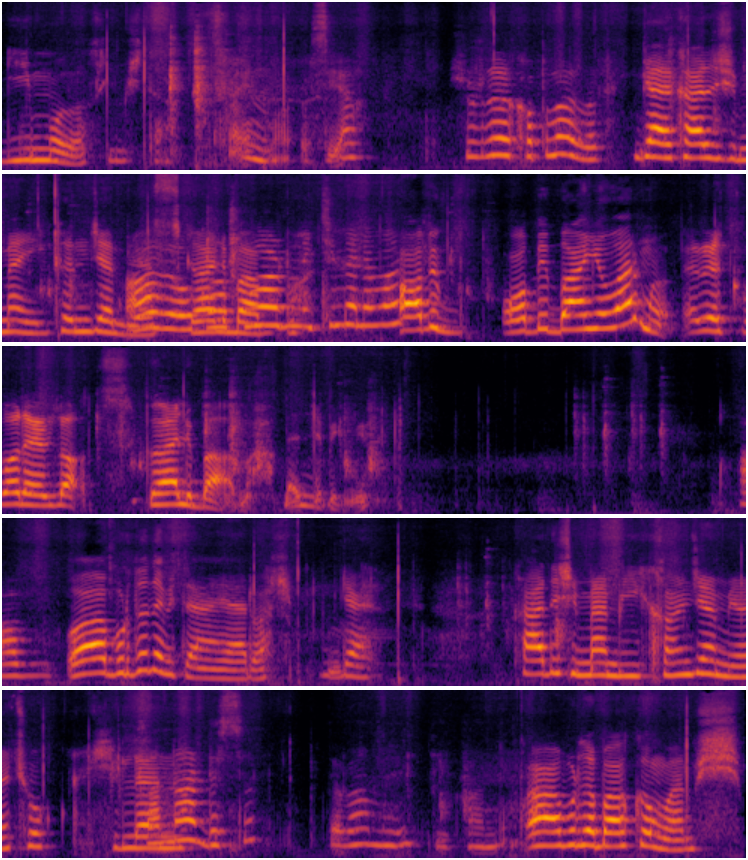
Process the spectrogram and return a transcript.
giyinme odasıymış tamam. Sayın odası ya. Şurada kapılar var. Gel kardeşim ben yıkanacağım biraz. Abi Galiba. kapıların içinde ne var? Abi abi banyo var mı? Evet var evlat. Galiba ama ben de bilmiyorum. Abi Aa burada da bir tane yer var. Gel. Kardeşim ben bir yıkanacağım ya. Çok sen kirlendim. neredesin? Devam et yıkandım. Aa burada balkon varmış.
